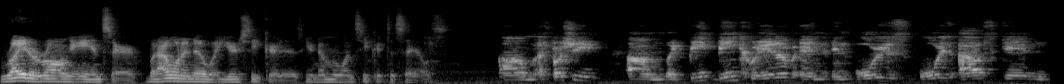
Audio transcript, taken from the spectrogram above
right or wrong answer, but I want to know what your secret is. Your number one secret to sales. um, especially um, like being being creative and, and always always asking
